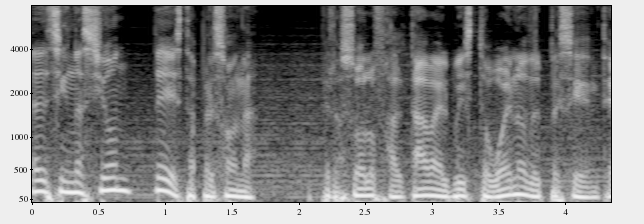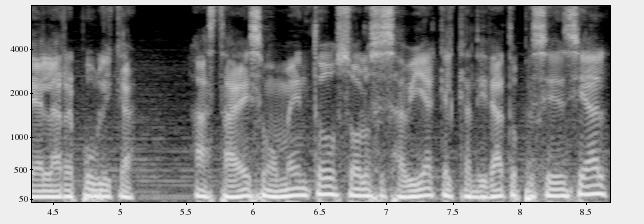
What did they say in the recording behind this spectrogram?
la designación de esta persona, pero solo faltaba el visto bueno del presidente de la República. Hasta ese momento solo se sabía que el candidato presidencial,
